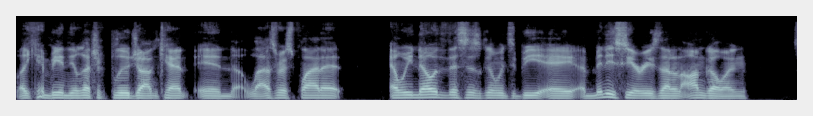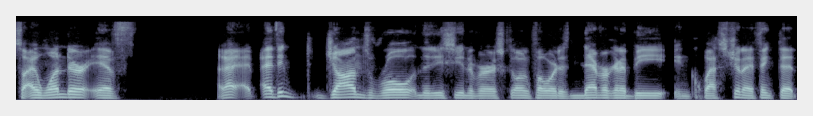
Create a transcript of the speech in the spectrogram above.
like him being the electric blue John Kent in Lazarus Planet. And we know that this is going to be a, a mini series, not an ongoing. So I wonder if I, I think John's role in the DC universe going forward is never going to be in question. I think that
